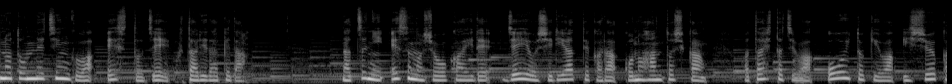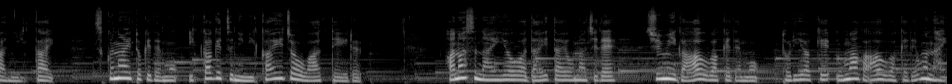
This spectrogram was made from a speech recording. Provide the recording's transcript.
のトンネチングは S と J2 人だけだ。夏に S の紹介で J を知り合ってからこの半年間私たちは多い時は1週間に1回少ない時でも1ヶ月に2回以上は会っている。話す内容は大体同じで趣味が合うわけでもとりわけ馬が合うわけでもない。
